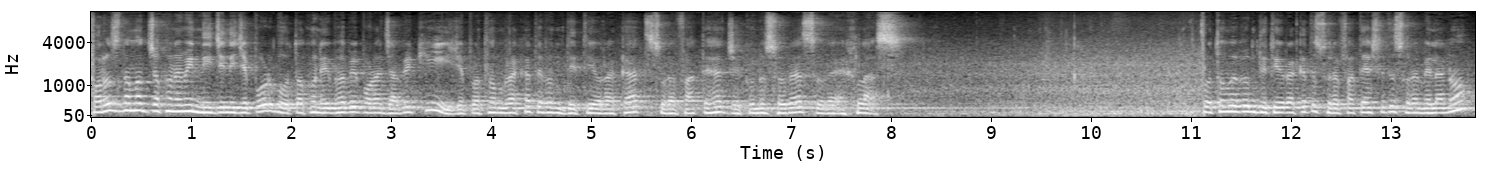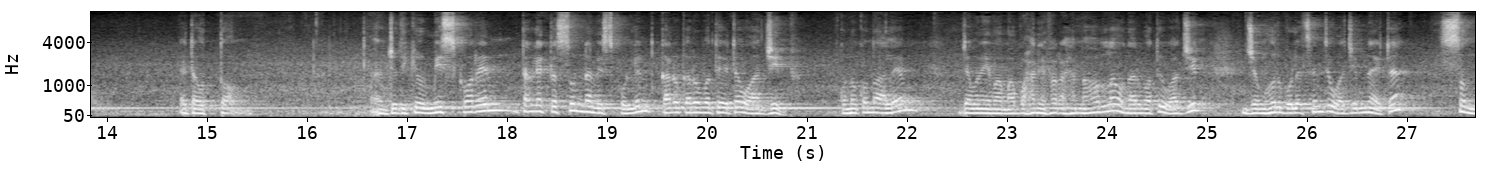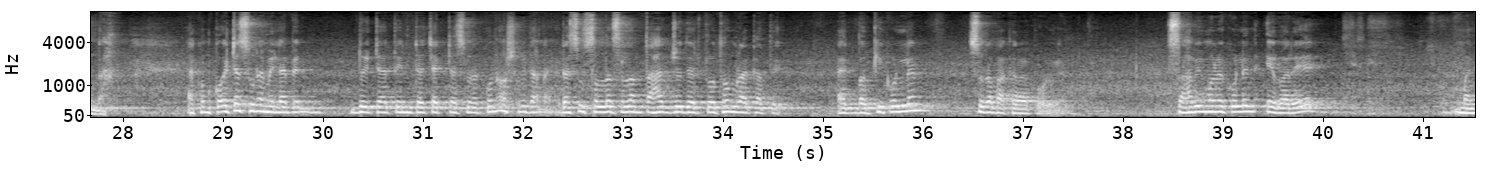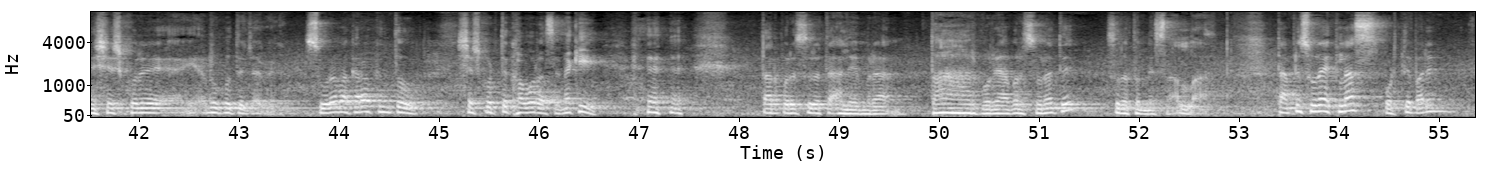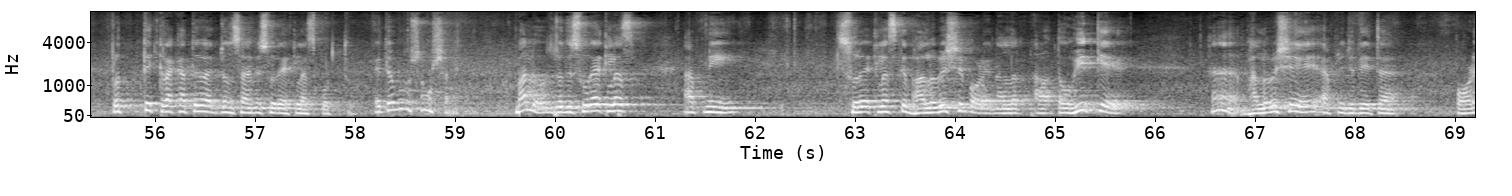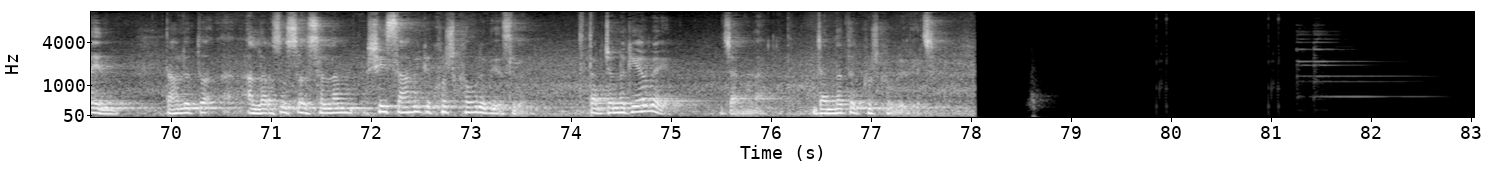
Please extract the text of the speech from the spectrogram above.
ফরজ নামাজ যখন আমি নিজে নিজে পড়ব, তখন এভাবে পড়া যাবে কি? যে প্রথম রাকাত এবং দ্বিতীয় রাকাত, সুরা ফাতেহা যে কোনো সুরা সুরা এখলাস প্রথম এবং দ্বিতীয় রাকাতে সুরা ফাতেহার সাথে সুরা মেলানো, এটা উত্তম। যদি কেউ মিস করেন, তাহলে একটা সুন্না মিস করলেন। কারও কারও মতে এটা ওয়াজিব। কোনো কোনো আলেম, যেমন ইমাম আবু হানিফা রাহমাহুল্লাহ, ওনার মতে ওয়াজিব। জমহুর বলেছেন যে ওয়াজিব না, এটা সুন্না এখন কয়টা সুরা মিলাবেন? দুইটা, তিনটা, চারটা সুরা, কোনো অসুবিধা নাই। রাসুল সাল্লাহ সাল্লাম তাহাজ্জুদের প্রথম রাকাতে একবার কি করলেন? সুরা বাকারা পড়লেন। সাহাবি মনে করলেন, এবারে মানে শেষ করে রুকুতে যাবে। সুরা বাকারাও কিন্তু শেষ করতে খবর আছে, নাকি? তারপরে সুরাতে আলে ইমরান, তারপরে আবার সুরাতে সুরাতুন্নেসা আল্লাহ। তা আপনি সুরা এখলাস পড়তে পারেন। প্রত্যেক রাখাতেও একজন সাহেব সুরা এখলাস পড়তো। এতেও কোনো সমস্যা নেই। ভালো, যদি সুরা ক্লাস আপনি সুরা ক্লাসকে ভালোবেসে পড়েন, আল্লাহ তৌহিদকে হ্যাঁ ভালোবেসে আপনি যদি এটা পড়েন, তাহলে তো আল্লাহ রসুল্লাম সাল্লাম সেই সাহাবিকে খোঁজ খবরে দিয়েছিলেন। তার জন্য কী হবে? জান্নাত। জান্নাতের খোঁজ খবরে দিয়েছে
